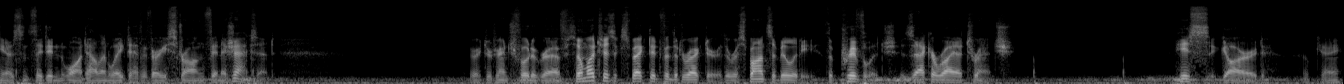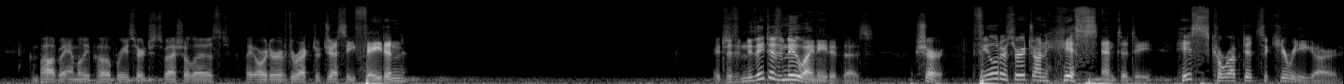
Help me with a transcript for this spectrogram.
You know, since they didn't want Alan Wake to have a very strong Finnish accent. Director Trench photograph. So much is expected from the director, the responsibility, the privilege. Zachariah Trench. Hiss Guard. Okay. Compiled by Emily Pope, research specialist, by order of director Jesse Faden. It just knew, they just knew I needed this. Sure. Field research on Hiss entity. Hiss corrupted security guard.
